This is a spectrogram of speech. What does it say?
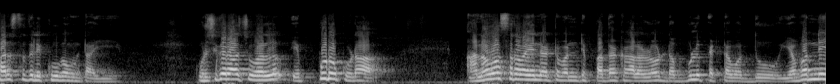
పరిస్థితులు ఎక్కువగా ఉంటాయి. వృషిక రాశి వాళ్ళు ఎప్పుడూ కూడా అనవసరమైనటువంటి పథకాలలో డబ్బులు పెట్టవద్దు. ఎవరిని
